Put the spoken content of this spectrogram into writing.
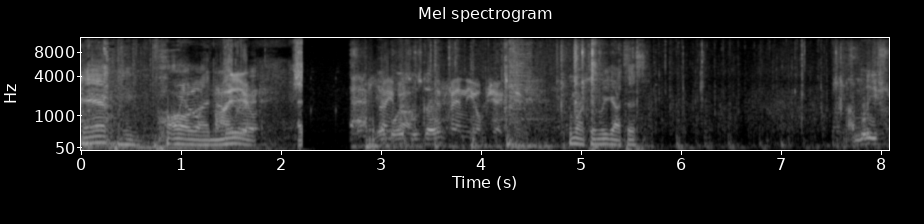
Camping. Oh, I knew it. Yeah, boys, let's go. Defend the objective. Come on, Tim. We got this. I believe.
